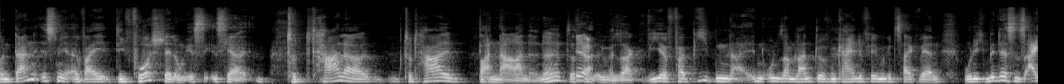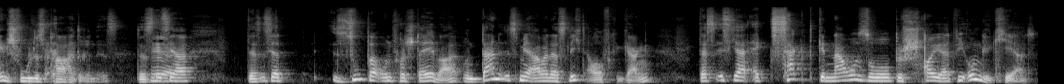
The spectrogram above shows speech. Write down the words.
und dann ist mir, weil die Vorstellung ist, ist ja totaler, total Banane, ne? Dass ja. man irgendwie sagt, wir verbieten, in unserem Land dürfen keine Filme gezeigt werden, wo nicht mindestens ein schwules Paar drin ist. Das ja. ist ja, das ist ja super unvorstellbar. Und dann ist mir aber das Licht aufgegangen. Das ist ja exakt genauso bescheuert wie umgekehrt.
